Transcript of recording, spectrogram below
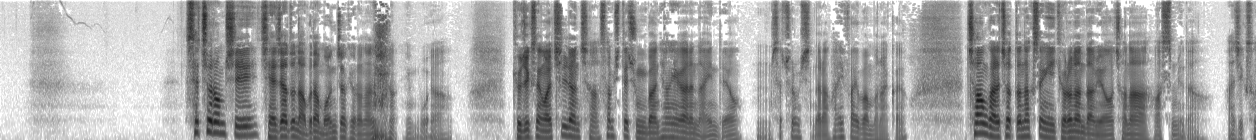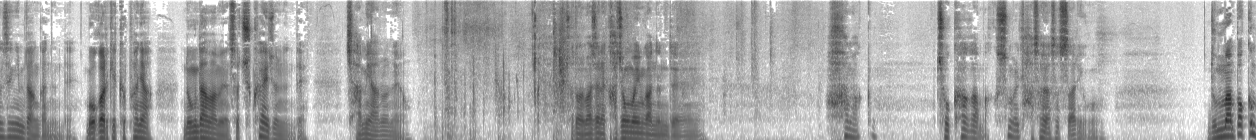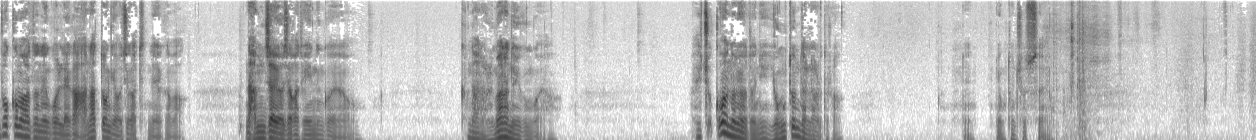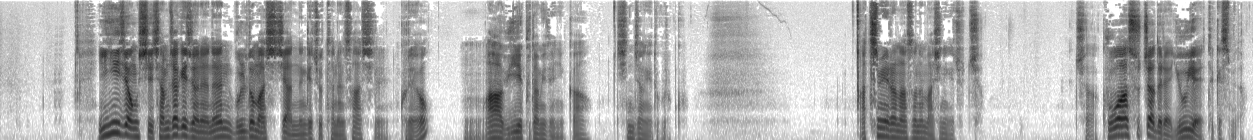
새처럼 씨, 제자도 나보다 먼저 결혼하는구나. 이게 뭐야. 교직 생활 7년 차, 30대 중반 향해 가는 나이인데요. 음, 새초롬 씨 나랑 하이파이브 한번 할까요? 처음 가르쳤던 학생이 결혼한다며 전화 왔습니다. 아직 선생님도 안 갔는데 뭐가 그렇게 급하냐? 농담하면서 축하해 줬는데 잠이 안 오네요. 저도 얼마 전에 가족 모임 갔는데 하 막 조카가 막 25, 6살이고 눈만 뻐끔뻐끔 하던 걸 내가 안았던 게 어제 같은데 애가 막 남자 여자가 돼 있는 거예요. 그럼 난 얼마나 늙은 거야. 왜 조그만 놈이 오더니 용돈 달라 그러더라. 네, 용돈 줬어요. 이희정 씨, 잠자기 전에는 물도 마시지 않는 게 좋다는 사실. 그래요? 음, 아, 위에 부담이 되니까. 신장에도 그렇고. 아침에 일어나서는 마시는 게 좋죠. 자, 구와 숫자들의 유예 듣겠습니다.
